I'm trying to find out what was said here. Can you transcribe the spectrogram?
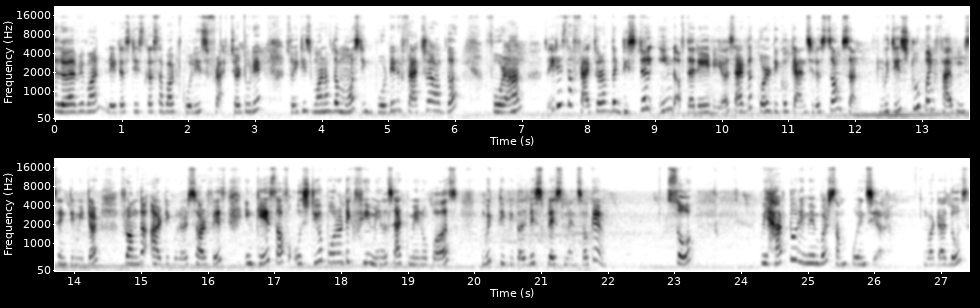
hello everyone. Let us discuss about Colles fracture today. So it is one of the most important fracture of the forearm. So it is the fracture of the distal end of the radius at the corticocancellous junction which is 2.5 centimeter from the articular surface in case of osteoporotic females at menopause with typical displacements okay? So we have to remember some points here. What are those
